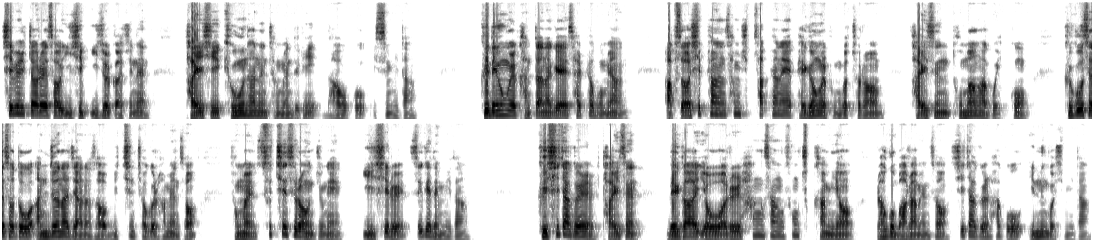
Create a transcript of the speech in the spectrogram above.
11절에서 22절까지는 다윗이 교훈하는 장면들이 나오고 있습니다. 그 내용을 간단하게 살펴보면 앞서 시편 34편의 배경을 본 것처럼 다윗은 도망하고 있고 그곳에서도 안전하지 않아서 미친 척을 하면서 정말 수치스러운 중에 이 시를 쓰게 됩니다. 그 시작을 다윗은 내가 여호와를 항상 송축하며 라고 말하면서 시작을 하고 있는 것입니다.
